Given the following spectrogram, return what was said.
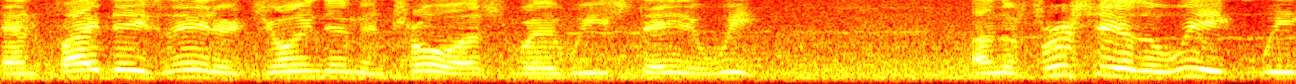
and five days later joined them in Troas, where we stayed a week. On the first day of the week, we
